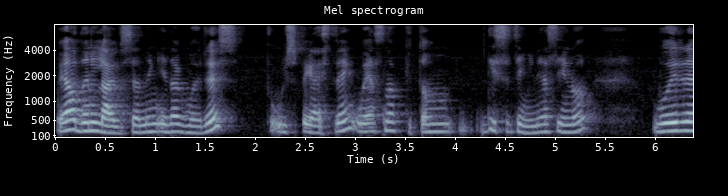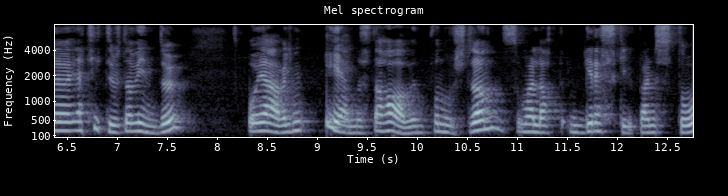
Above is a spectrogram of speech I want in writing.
Og jeg hadde en livesending i dag morges på Ols Begeistring hvor jeg snakket om disse tingene jeg sier nå. Hvor eh, jeg titter ut av vinduet, og jeg er vel den eneste haven på Nordstrand som har latt gressklipperen stå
